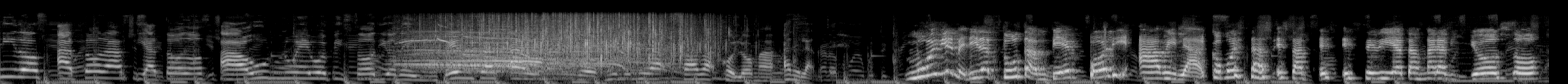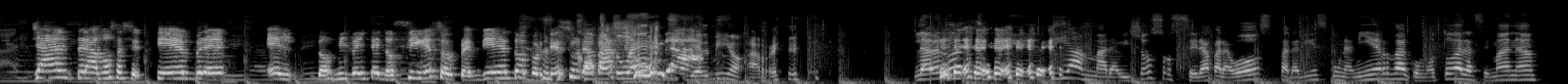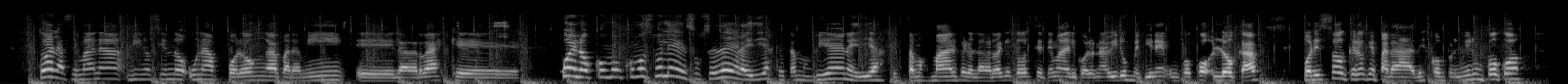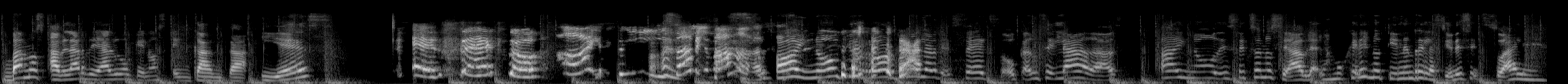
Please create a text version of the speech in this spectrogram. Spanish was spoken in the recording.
Bienvenidos a todas y a todos a un nuevo episodio de Intensas al Mango. Bienvenida, Faba Coloma. Adelante. Muy bienvenida tú también, Poli Ávila. ¿Cómo estás esa, este día tan maravilloso? Ya entramos a septiembre. El 2020 nos sigue sorprendiendo porque es una basura. Y el mío, arre. La verdad es que el día maravilloso será para vos. Para mí es una mierda, como toda la semana. Toda la semana vino siendo una poronga para mí. Eh, la verdad es que, bueno, como, como suele suceder, hay días que estamos bien, hay días que estamos mal, pero la verdad que todo este tema del coronavirus me tiene un poco loca. Por eso creo que para descomprimir un poco, vamos a hablar de algo que nos encanta y es ¡El sexo! ¡Ay, sí! ¡Dame más! ¡Ay, no! ¡Qué horror! Vamos a hablar de sexo, canceladas. ¡Ay, no! De sexo no se habla. Las mujeres no tienen relaciones sexuales.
